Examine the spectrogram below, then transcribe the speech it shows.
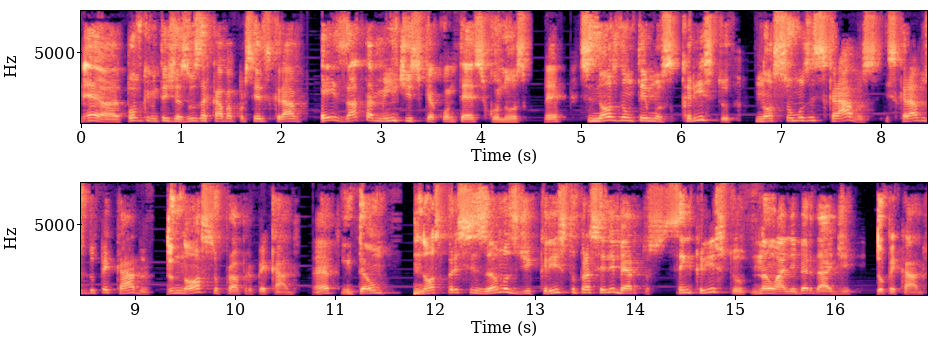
né? O povo que não tem Jesus acaba por ser escravo. É exatamente isso que acontece conosco, né? Se nós não temos Cristo, nós somos escravos, escravos do pecado, do nosso próprio pecado, né? Então, nós precisamos de Cristo para ser libertos. Sem Cristo não há liberdade do pecado.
